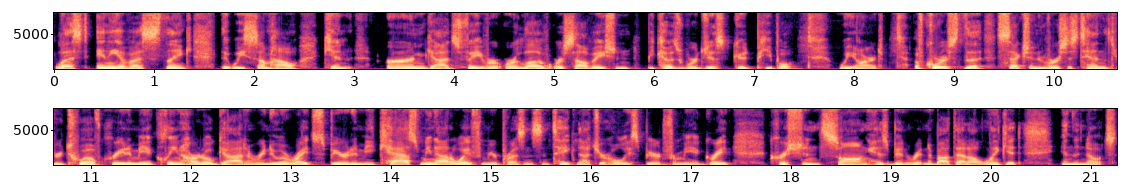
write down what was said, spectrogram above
lest any of us think that we somehow can earn God's favor or love or salvation because we're just good people. We aren't. Of course, the section in verses 10 through 12 create in me a clean heart, O God, and renew a right spirit in me. Cast me not away from your presence and take not your Holy Spirit from me. A great Christian song has been written about that. I'll link it in the notes.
